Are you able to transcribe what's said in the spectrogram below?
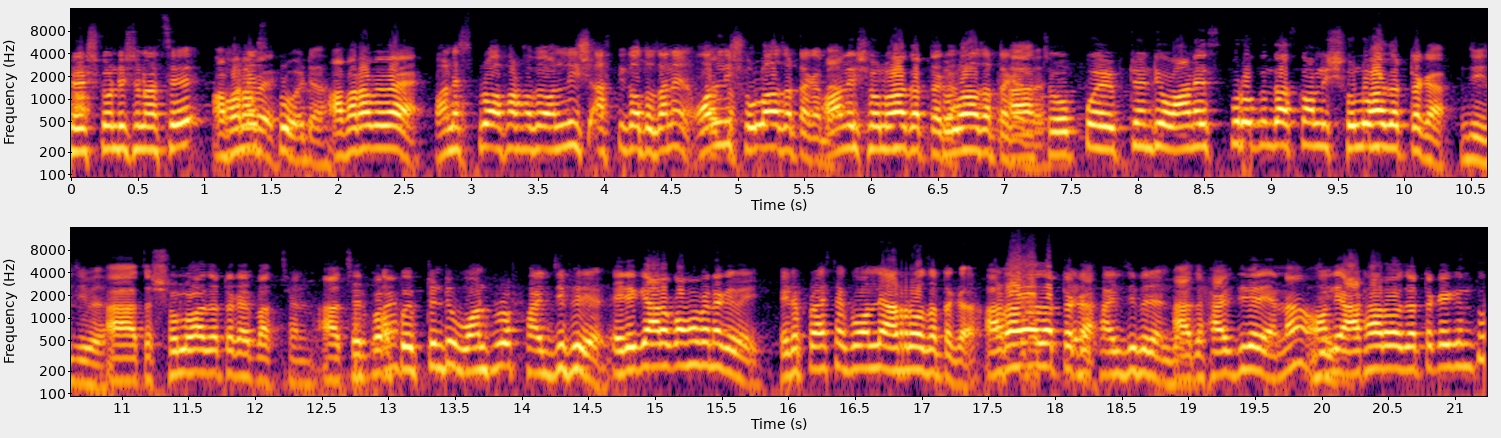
fresh condition আছে অনেস Pro এটা। আবার হবে ভাই? অনেস Pro অফার হবে অনলি আজকে কত জানেন? অনলি 16000 টাকা অনলি 16000 টাকা। 16000 টাকা আচ্ছা Oppo F21 S Pro কিন্তু আজকে অনলি 16000 টাকা। জি জি ভাই। আচ্ছা 16000 টাকায় পাচ্ছেন। আচ্ছা এরপর? Oppo F21 Pro 5G ভেরিয়েন্ট এটা কি আরও কম হবে নাকি ভাই? এটা প্রাইস থাকবে অনলি 18000 টাকা। 18000 টাকা। 5G ভেরিয়েন্ট আচ্ছা 5G ভেরিয়েন্ট না? অনলি 18000 টাকায় কিন্তু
